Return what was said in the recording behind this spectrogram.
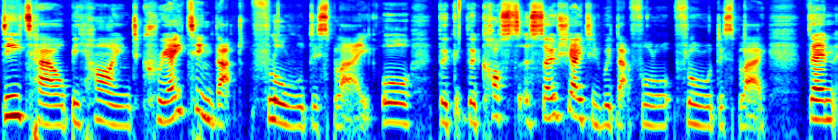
detail behind creating that floral display or the the costs associated with that floral, floral display then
